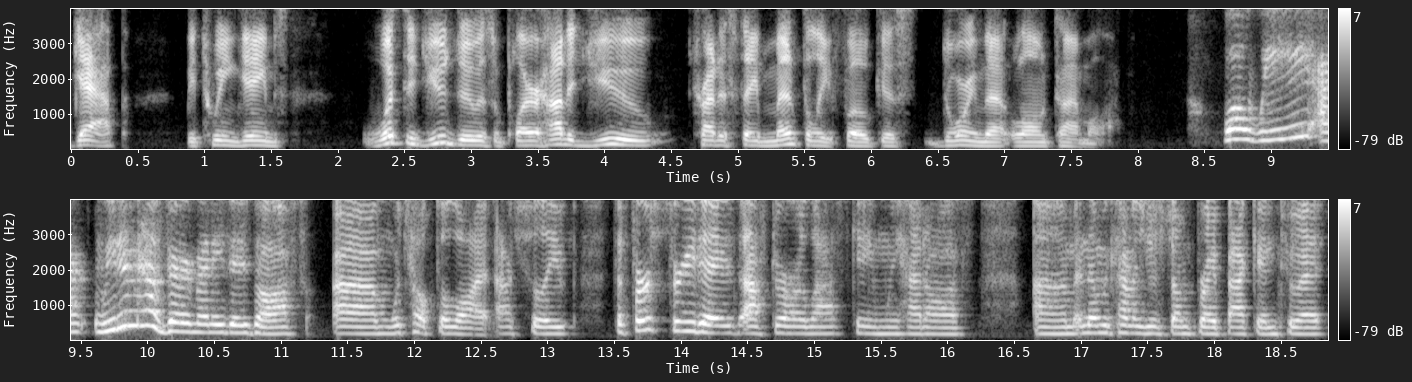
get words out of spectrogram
gap between games. What did you do as a player? How did you try to stay mentally focused during that long time off? Well, we we didn't have very many days off, um, which helped a lot actually. The first three days after our last game, we had off. Um, and then we kind of just jumped right back into it.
